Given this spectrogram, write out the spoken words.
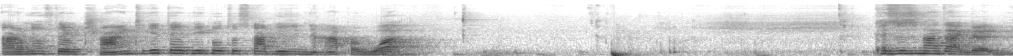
I don't know if they're trying to get their people to stop using the app or what. Because it's not that good.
